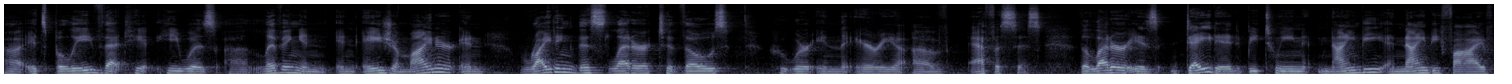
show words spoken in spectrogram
uh, it's believed that he, he was uh, living in, in Asia Minor and writing this letter to those who were in the area of Ephesus. The letter is dated between 90 and 95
